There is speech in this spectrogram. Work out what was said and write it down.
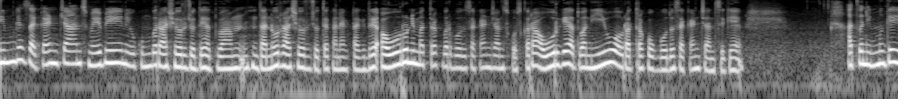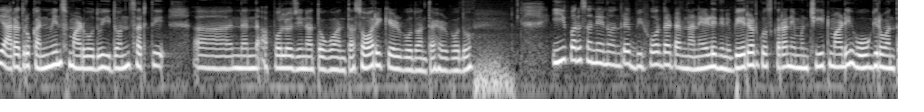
ನಿಮಗೆ ಸೆಕೆಂಡ್ ಚಾನ್ಸ್ ಮೇ ಬಿ ನೀವು ಕುಂಭ ರಾಶಿಯವ್ರ ಜೊತೆ ಅಥವಾ ಧನುರ್ ರಾಶಿಯವ್ರ ಜೊತೆ ಕನೆಕ್ಟ್ ಆಗಿದ್ರೆ ಅವರು ನಿಮ್ಮ ಹತ್ರಕ್ಕೆ ಬರ್ಬೋದು ಸೆಕೆಂಡ್ ಚಾನ್ಸ್ಗೋಸ್ಕರ ಅವ್ರಿಗೆ ಅಥವಾ ನೀವು ಅವ್ರ ಹತ್ರಕ್ಕೆ ಹೋಗ್ಬೋದು ಸೆಕೆಂಡ್ ಚಾನ್ಸಿಗೆ ಅಥವಾ ನಿಮಗೆ ಯಾರಾದರೂ ಕನ್ವಿನ್ಸ್ ಮಾಡ್ಬೋದು, ಇದೊಂದು ಸರ್ತಿ ನನ್ನ ಅಪೋಲಜಿನ ತಗೋ ಅಂತ ಸಾರಿ ಕೇಳ್ಬೋದು ಅಂತ ಹೇಳ್ಬೋದು? ಈ ಪರ್ಸನ್ ಏನು ಅಂದರೆ ಬಿಫೋರ್ ದ ಟೈಮ್ ನಾನು ಹೇಳಿದ್ದೀನಿ ಬೇರೆಯವ್ರಿಗೋಸ್ಕರ ನಿಮ್ಮನ್ನು ಚೀಟ್ ಮಾಡಿ ಹೋಗಿರುವಂಥ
